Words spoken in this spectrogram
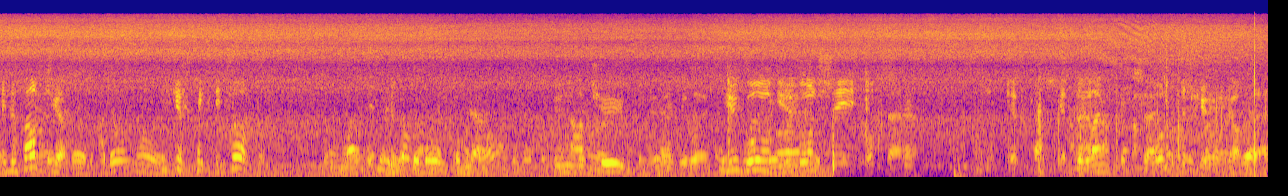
it's a bodger. I don't know. You just picked it up. You go, you go and see up there. Yep, that's. The length of the chute up there.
